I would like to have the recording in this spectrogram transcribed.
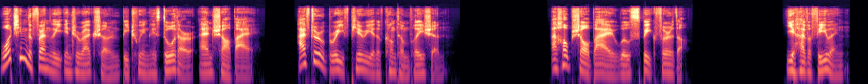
Watching the friendly interaction between his daughter and Bai, after a brief period of contemplation, I hope Bai will speak further. You have a feeling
